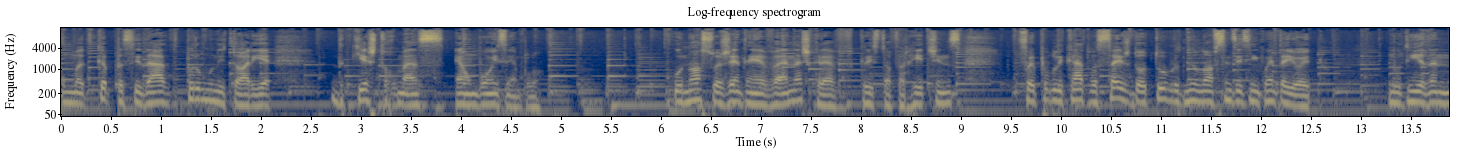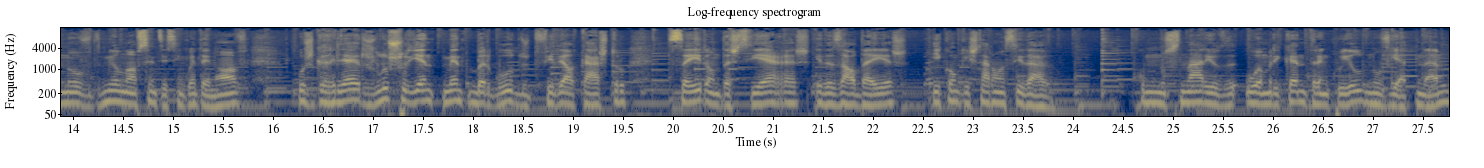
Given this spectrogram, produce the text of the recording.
uma capacidade premonitória de que este romance é um bom exemplo. O Nosso Agente em Havana, escreve Christopher Hitchens, foi publicado a 6 de outubro de 1958. No dia de Ano Novo de 1959, os guerrilheiros luxuriantemente barbudos de Fidel Castro saíram das sierras e das aldeias e conquistaram a cidade. Como no cenário de O Americano Tranquilo, no Vietnã,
